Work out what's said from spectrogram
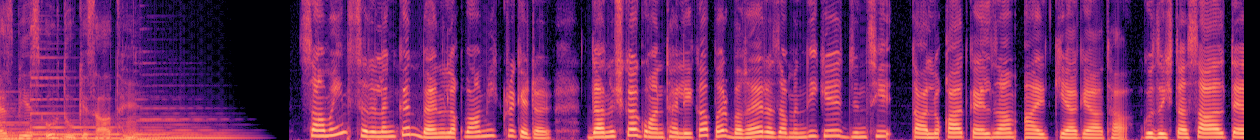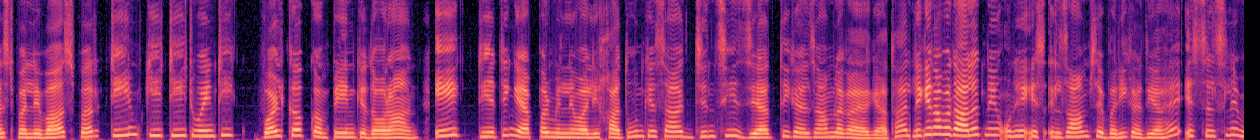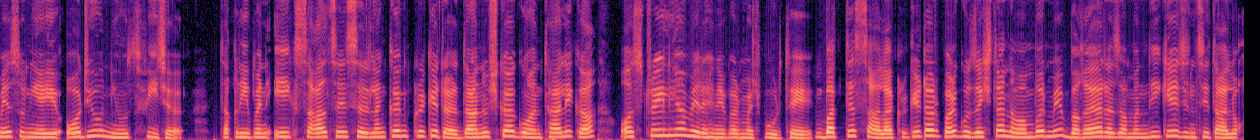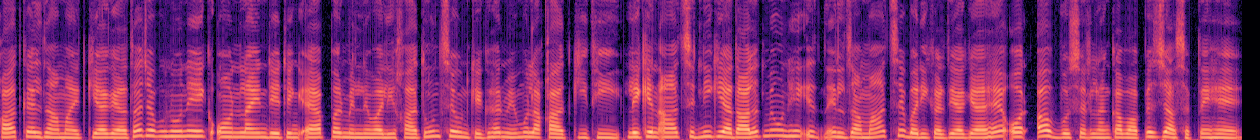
S B S Urdu کے ساتھ ہیں۔ سامعین، سری لنکن بین الاقوامی کرکٹر دانشکا گوانتھالیکا پر بغیر رضامندی کے جنسی تعلقات کا الزام عائد کیا گیا تھا۔ گزشتہ سال ٹیسٹ بلے باز پر ٹیم کی T twenty World Cup campaign کے دوران ایک ڈیٹنگ ایپ پر ملنے والی خاتون کے ساتھ جنسی زیادتی کا الزام لگایا گیا تھا، لیکن اب عدالت نے انہیں اس الزام سے بری کر دیا ہے۔ اس سلسلے میں سنیے یہ آڈیو نیوز فیچر۔ تقریباً ایک سال سے سری لنکن کرکٹر دانشکا گوانتھالیکا آسٹریلیا میں رہنے پر مجبور تھے۔ بتیس سالہ کرکٹر پر گزشتہ نومبر میں بغیر رضامندی کے جنسی تعلقات کا الزام عائد کیا گیا تھا جب انہوں نے ایک آن لائن ڈیٹنگ ایپ پر ملنے والی خاتون سے ان کے گھر میں ملاقات کی تھی۔ لیکن آج سڈنی کی عدالت میں انہیں ان الزامات سے بری کر دیا گیا ہے اور اب وہ سری لنکا واپس جا سکتے ہیں۔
